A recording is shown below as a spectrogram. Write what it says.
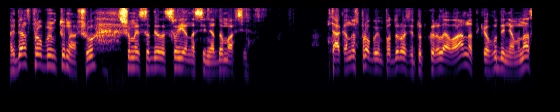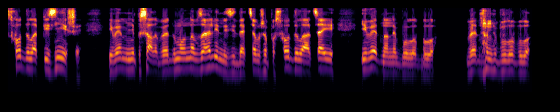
А йдемо спробуємо ту нашу, що ми садили своє насіння домашнє. Так, а ну спробуємо по дорозі тут королева Анна, така гудиня, вона сходила пізніше. І ви мені писали, бо я думав, вона взагалі не зійде. Ця вже посходила, а це і, і видно не було було. Видно не було було.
